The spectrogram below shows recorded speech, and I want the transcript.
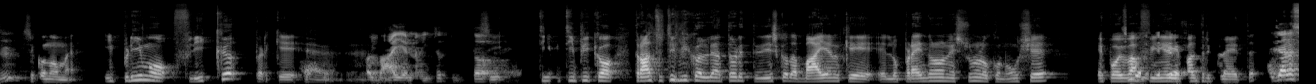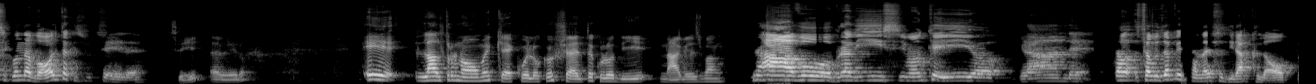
mm? secondo me. Il primo Flick, perché... Eh, poi Bayern ha vinto tutto. Sì, tipico, tra l'altro tipico allenatore tedesco da Bayern che lo prendono, nessuno lo conosce e poi sì, va a finire che fa il triplete. È già la seconda volta che succede. Sì, è vero. E l'altro nome, che è quello che ho scelto, è quello di Nagelsmann. Bravo, bravissimo, anche io, grande. Stavo già pensando adesso dirà Klopp.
